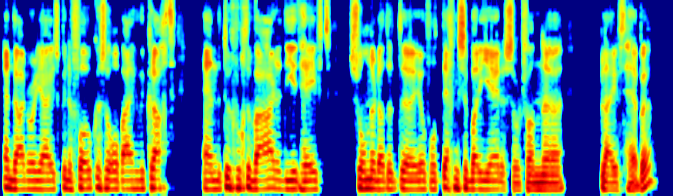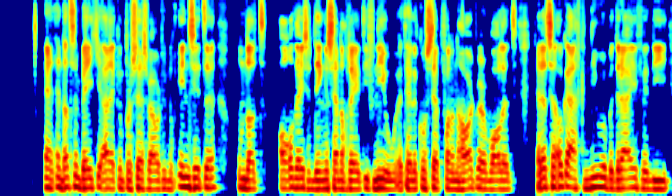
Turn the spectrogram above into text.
En daardoor juist kunnen focussen op eigenlijk de kracht en de toegevoegde waarde die het heeft zonder dat het uh, heel veel technische barrières soort van uh, blijft hebben. En, en dat is een beetje eigenlijk een proces waar we natuurlijk nog in zitten, omdat al deze dingen zijn nog relatief nieuw. Het hele concept van een hardware wallet. En dat zijn ook eigenlijk nieuwe bedrijven die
